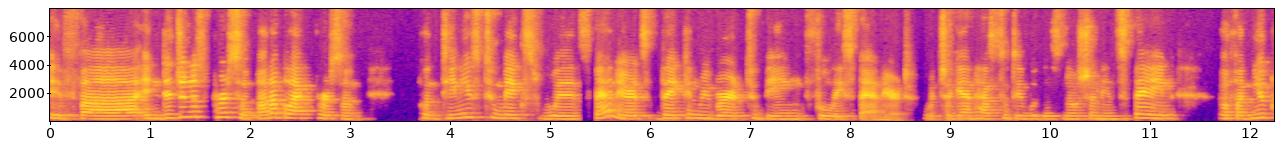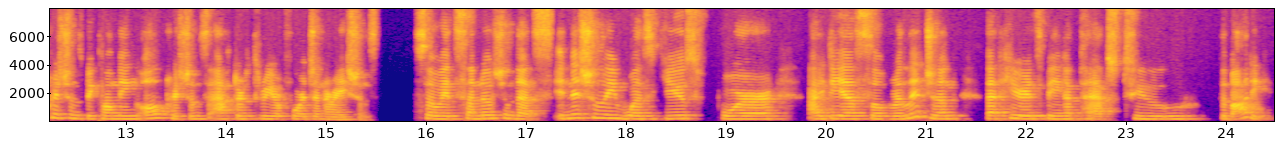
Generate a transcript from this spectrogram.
if an indigenous person, not a black person, continues to mix with Spaniards, they can revert to being fully Spaniard, which again has to do with this notion in Spain of a new Christians becoming all Christians after three or four generations. So it's a notion that's initially was used for ideas of religion that here it's being attached to the body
